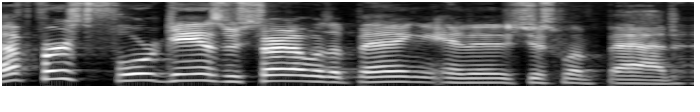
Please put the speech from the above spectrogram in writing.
that first four games we started out with a bang and it just went bad.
